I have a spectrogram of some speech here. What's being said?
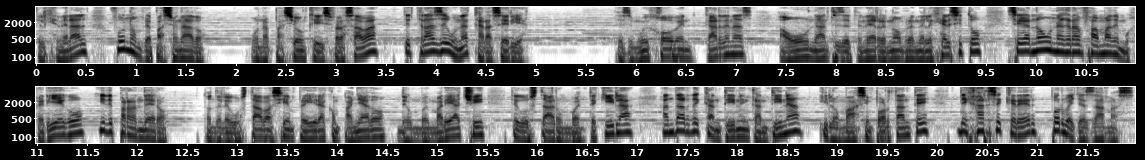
El general fue un hombre apasionado, una pasión que disfrazaba detrás de una cara seria. Desde muy joven, Cárdenas, aún antes de tener renombre en el ejército, se ganó una gran fama de mujeriego y de parrandero, donde le gustaba siempre ir acompañado de un buen mariachi, degustar un buen tequila, andar de cantina en cantina y lo más importante, dejarse querer por bellas damas.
